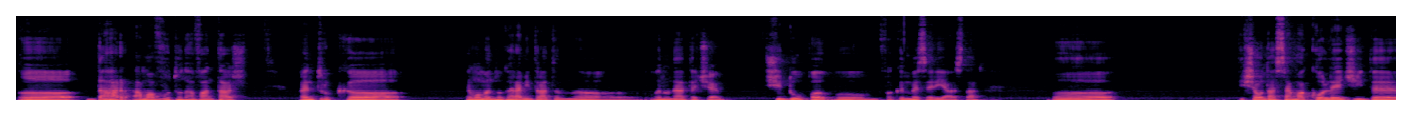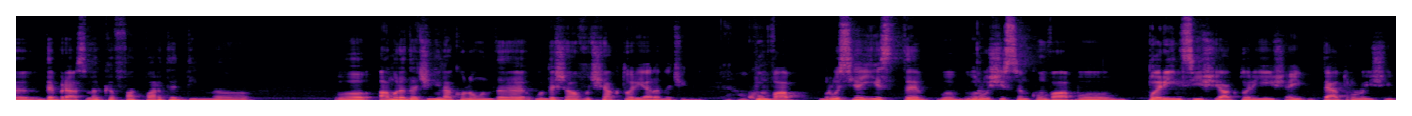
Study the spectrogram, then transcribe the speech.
Uh, dar am avut un avantaj, pentru că în momentul în care am intrat în, uh, în UNATC și după, uh, făcând meseria asta, uh, și-au dat seama colegii de, de breaslă că fac parte din... Uh, uh, am rădăcinile acolo unde, unde și-a avut și actoria rădăcinile. Aha. Cumva Rusia este, uh, rușii sunt cumva uh, părinții și actorii și ai teatrului și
